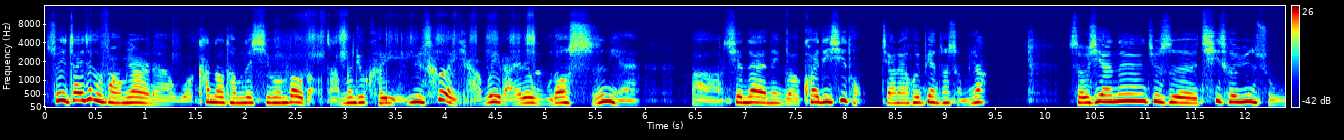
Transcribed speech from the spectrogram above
所以在这个方面呢，我看到他们的新闻报道，咱们就可以预测一下未来的五到十年，啊，现在那个快递系统将来会变成什么样？首先呢，就是汽车运输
